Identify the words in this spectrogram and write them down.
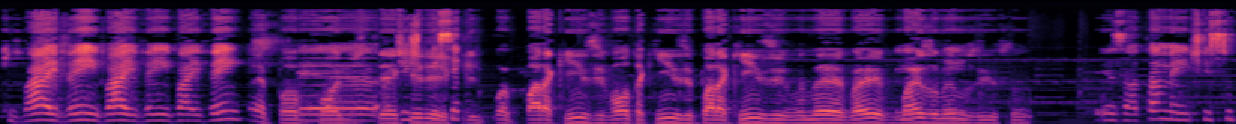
que vai, vem, vai, vem, vai, vem. É, po- pode ter a gente aquele, tem aquele para 15, volta 15, para 15, né? Vai mais ou menos isso. Exatamente, isso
